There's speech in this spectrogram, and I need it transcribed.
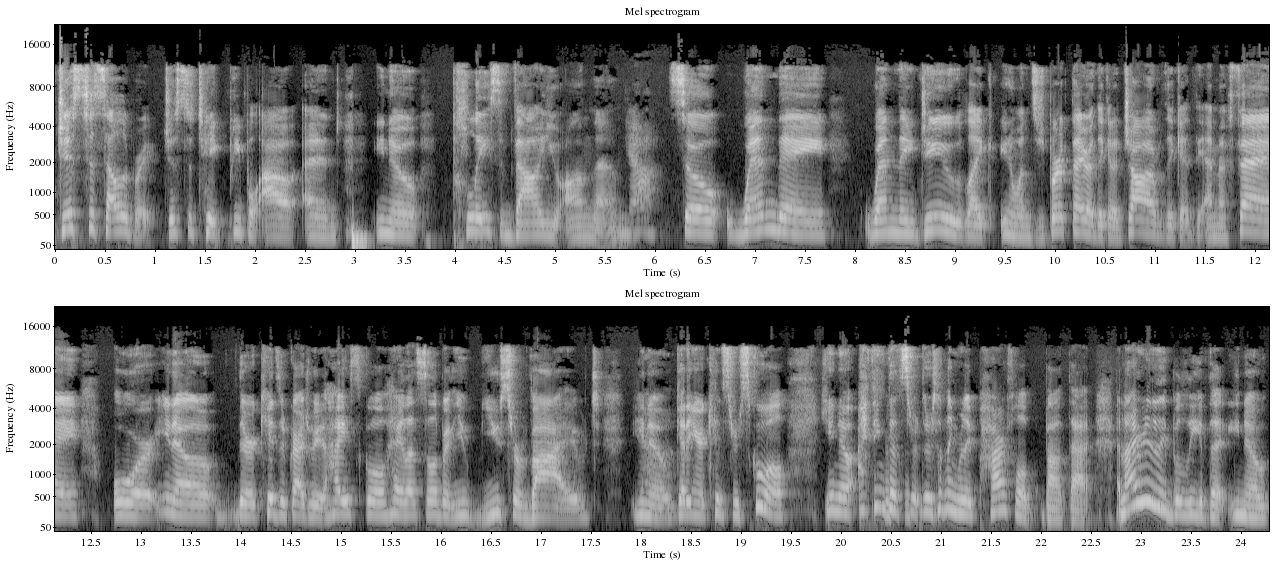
just to celebrate, just to take people out and, you know, place value on them. Yeah. So when they when they do like you know when it's their birthday or they get a job or they get the mfa or you know their kids have graduated high school hey let's celebrate you you survived you yeah. know getting your kids through school you know i think that's there's something really powerful about that and i really believe that you know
